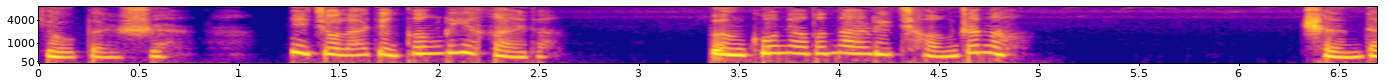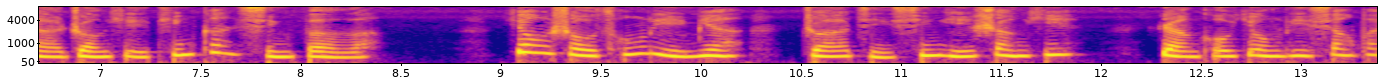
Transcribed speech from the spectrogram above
有本事你就来点更厉害的，本姑娘的耐力强着呢。”陈大壮一听更兴奋了，用手从里面。抓紧心仪上衣，然后用力向外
